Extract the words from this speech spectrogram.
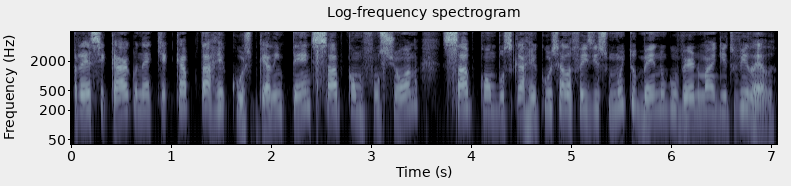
para esse cargo, né, que é captar recursos, porque ela entende, sabe como funciona, sabe como buscar recursos, ela fez isso muito bem no governo Maguito Vilela.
